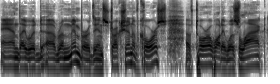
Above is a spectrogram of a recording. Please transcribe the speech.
And they would uh, remember the instruction, of course, of Torah, what it was like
